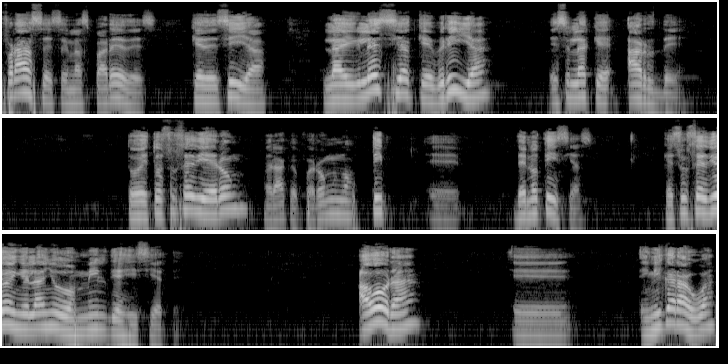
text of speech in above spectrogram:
frases en las paredes que decía, la iglesia que brilla es la que arde. Todo esto sucedieron, ¿verdad? que fueron unos tips eh, de noticias, que sucedió en el año 2017. Ahora, eh, en Nicaragua,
